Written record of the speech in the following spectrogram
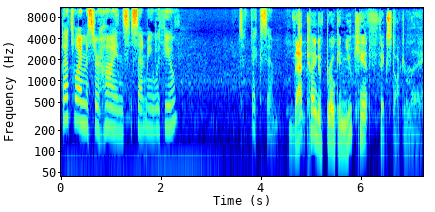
That's why Mr. Hines sent me with you. To fix him. That kind of broken you can't fix, Dr. Lay.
